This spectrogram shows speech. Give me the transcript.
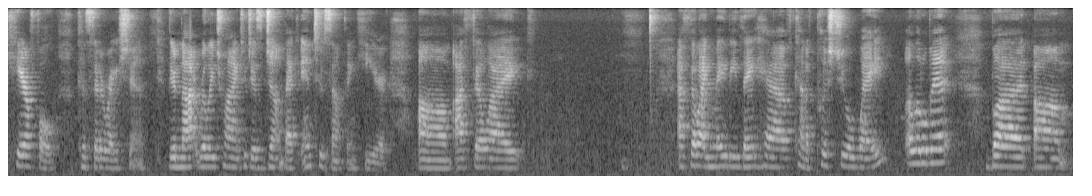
careful consideration. They're not really trying to just jump back into something here. Um, I feel like I feel like maybe they have kind of pushed you away a little bit, but um,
